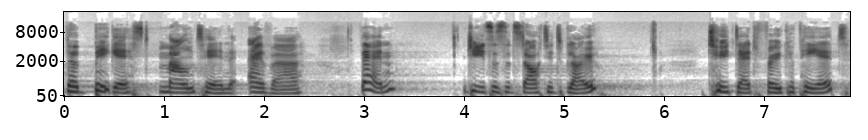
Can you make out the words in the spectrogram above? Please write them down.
the biggest mountain ever. Then Jesus had started to glow. two dead folk appeared.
